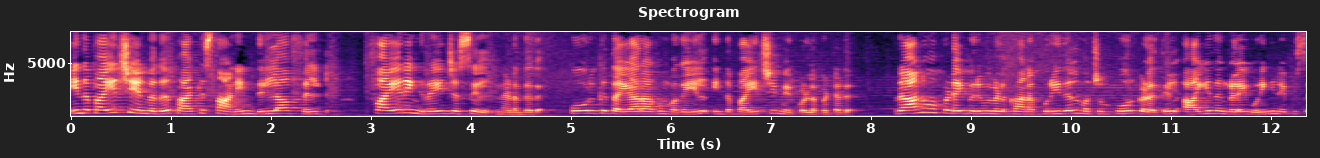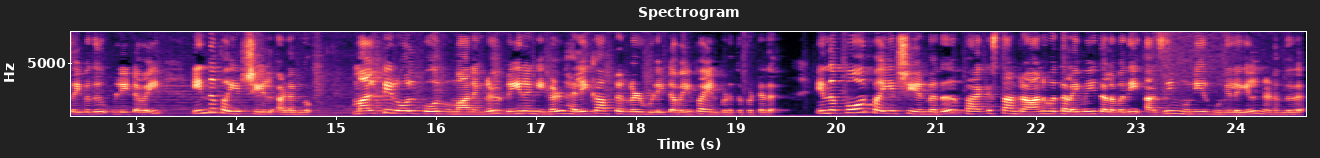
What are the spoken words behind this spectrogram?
இந்த பயிற்சி என்பது பாகிஸ்தானின் தில்லா ஃபில்ட் ஃபயரிங் ரேஞ்சஸில் நடந்தது. போருக்கு தயாராகும் வகையில் இந்த பயிற்சி மேற்கொள்ளப்பட்டது. இராணுவப்படை படை பிரிவுகளுக்கான புரிதல் மற்றும் போர்க்களத்தில் ஆயுதங்களை ஒருங்கிணைப்பு செய்வது உள்ளிட்டவை இந்த பயிற்சியில் அடங்கும். மல்டி ரோல் போர் விமானங்கள் பீரங்கிகள் ஹெலிகாப்டர்கள் உள்ளிட்டவை பயன்படுத்தப்பட்டது. இந்த போர் பயிற்சி என்பது பாகிஸ்தான் ராணுவ தலைமை தளபதி அசீம் முனீர் முன்னிலையில் நடந்தது.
